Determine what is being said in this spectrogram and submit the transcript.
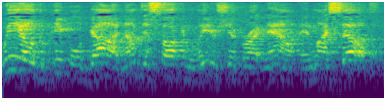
we owe the people of God, and I'm just talking to leadership right now, and myself,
